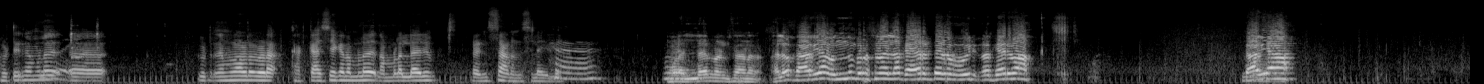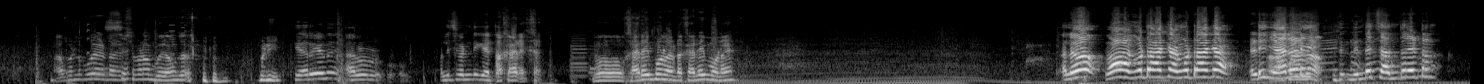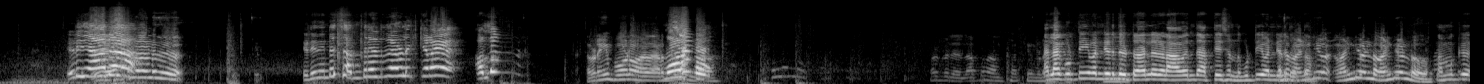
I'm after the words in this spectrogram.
കുട്ടി നമ്മൾ കുട്ടി നമ്മളവിടെ ഇവിടെ കക്കാശിയൊക്കെ നമ്മൾ നമ്മളെല്ലാരും ഫ്രണ്ട്സ് ആണ് മനസ്സിലായില്ലേ? നമ്മളെല്ലാരും ഫ്രണ്ട്സ് ആണ്. ഹലോ കാവ്യ ഒന്നും പ്രശ്നമില്ല. കയറട്ടെ കയറി വാ. കാവ്യ. അവിടെ പോയാട്ടോ രക്ഷപ്പെടാൻ പോയി. നമുക്ക്. കേറിയാണ്. അത് വിളിച്ച് വണ്ടി ആ കേട്ട കര- ക- ഓ കരയിൽ പോണേ കേട്ടോ കരയിൽ പോണേ. ഹലോ വാ അങ്ങോട്ട് അങ്ങോട്ടാക്കാം അങ്ങോട്ട് ആക്കാം. എടി ഞാനടി. നിന്റെ ചന്ദ്രേട്ടൻ. എടി ഞാനാ? എടി നിന്റെ ചന്ദ്രനെ വിളിക്കണേ. അമ്മ. എവിടെയെങ്കിലും പോണോ? അല്ല കുട്ടി വണ്ടി എടുത്ത് കിട്ടോ അല്ലടാ അവന്റെ അത്യാവശ്യം കുട്ടി വണ്ടി എടുത്ത് വണ്ടി വണ്ടി ഉണ്ടോ? വണ്ടി ഉണ്ടോ? നമുക്ക്?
